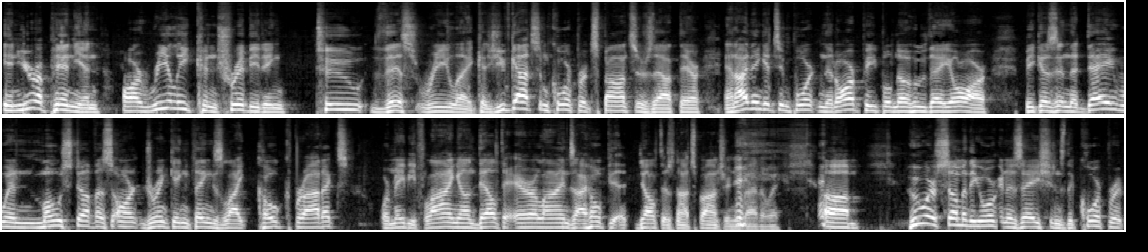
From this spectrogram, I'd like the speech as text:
in your opinion, are really contributing to this relay? Because you've got some corporate sponsors out there, and I think it's important that our people know who they are. Because in the day when most of us aren't drinking things like Coke products or maybe flying on Delta Airlines, I hope that Delta's not sponsoring you, by the way. Um, who are some of the organizations, the corporate,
